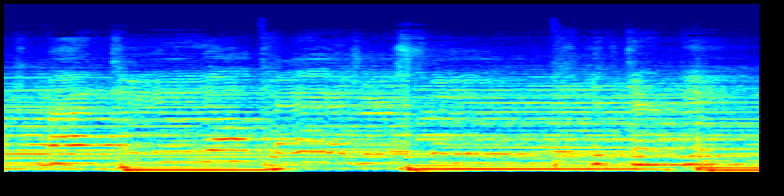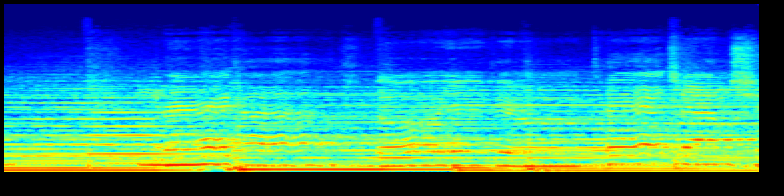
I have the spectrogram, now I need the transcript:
그것만 기억해 줄 수 있겠니? 내가 너의 곁에 잠시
